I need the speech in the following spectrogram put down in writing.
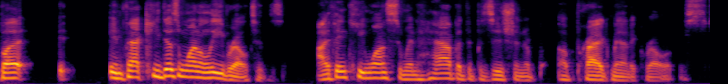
But in fact, he doesn't want to leave relativism. I think he wants to inhabit the position of a pragmatic relativist.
